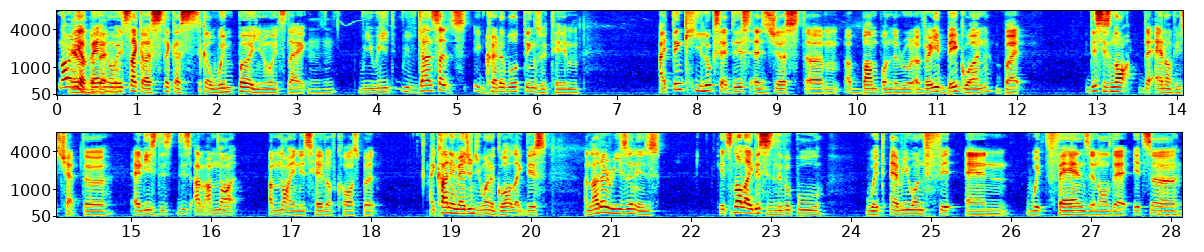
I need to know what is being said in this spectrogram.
Not really a bad note. note? It's like a like a like a whimper. You know, it's like Mm-hmm. we we we've done such incredible things with him. I think he looks at this as just um, a bump on the road, a very big one, but this is not the end of his chapter. At least this this I'm I'm not I'm not in his head, of course, but I can't imagine you want to go out like this. Another reason is it's not like this is Liverpool with everyone fit and with fans and all that. It's a Mhm.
